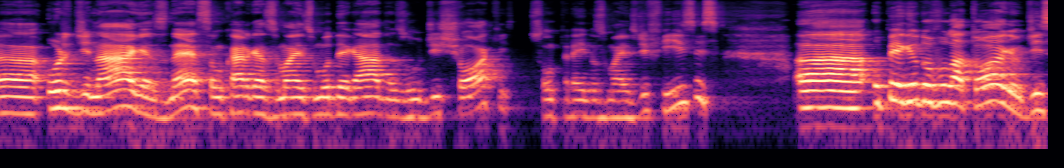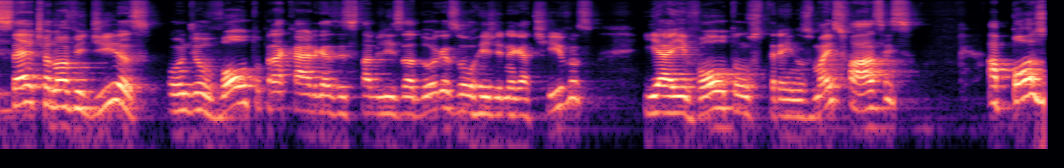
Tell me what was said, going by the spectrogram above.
uh, ordinárias, né? São cargas mais moderadas ou de choque, são treinos mais difíceis. Uh, o período ovulatório de 7 a 9 dias onde eu volto para cargas estabilizadoras ou regenerativas, e aí voltam os treinos mais fáceis. Após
